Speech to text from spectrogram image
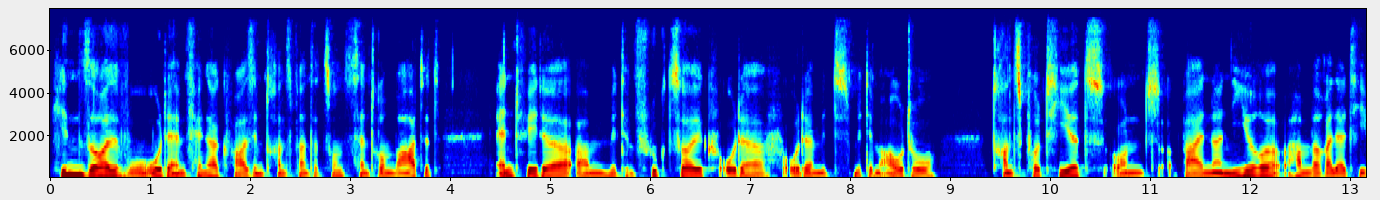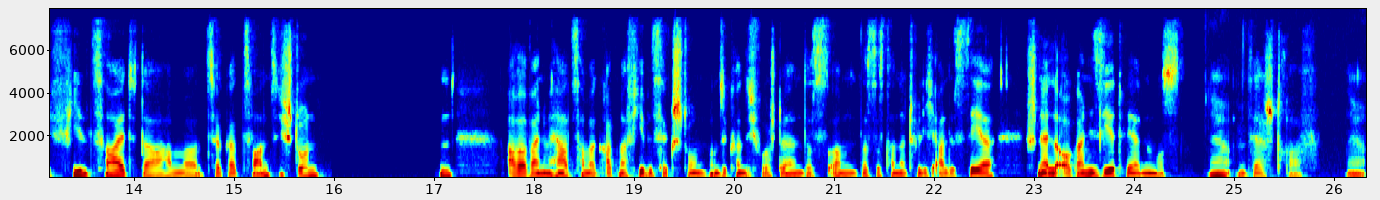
hin soll, wo, wo der Empfänger quasi im Transplantationszentrum wartet, entweder ähm, mit dem Flugzeug oder, oder mit, mit dem Auto transportiert. Und bei einer Niere haben wir relativ viel Zeit. Da haben wir circa 20 Stunden. Aber bei einem Herz haben wir gerade mal vier bis sechs Stunden und Sie können sich vorstellen, dass, ähm, dass das dann natürlich alles sehr schnell organisiert werden muss. Ja. Und sehr straff. Ja.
